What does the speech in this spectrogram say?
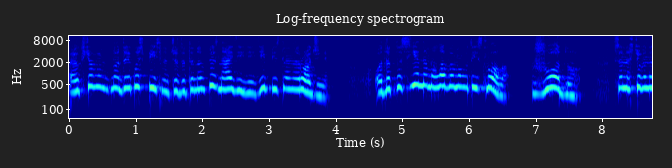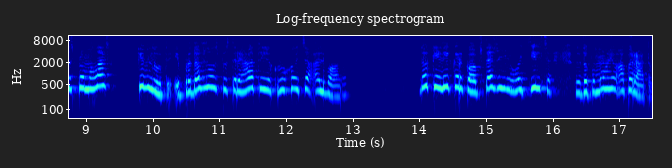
а якщо вимкнути якусь пісню, чи дитина впізнає її після народження. Однак Лусія не могла вимовити й слова. Жодного. Все, на що вона спромоглась, кивнути і продовжила спостерігати, як рухається Альваро. Доки лікарка обстежує його тільце за допомогою апарата.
